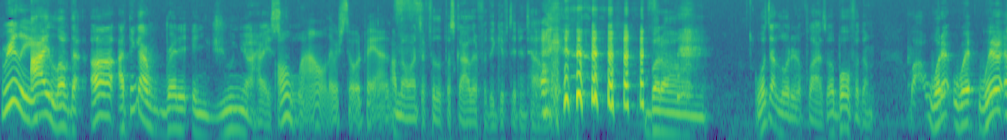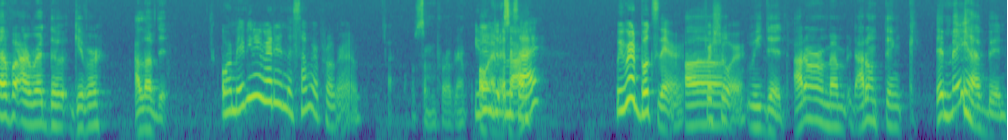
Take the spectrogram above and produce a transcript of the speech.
Really? I love that. Uh, I think I read it in junior high school. oh wow, they were so advanced. I mean, I went to Philippa Schuyler for the gifted and talented. but um, was that Lord of the Flies? Or both of them? Wow, What, where, wherever I read The Giver, I loved it. or maybe we read it in the summer program. Some program. You oh, do MSI? MSI? We read books there for Uh, sure. We did. I don't remember. I don't think it may have been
